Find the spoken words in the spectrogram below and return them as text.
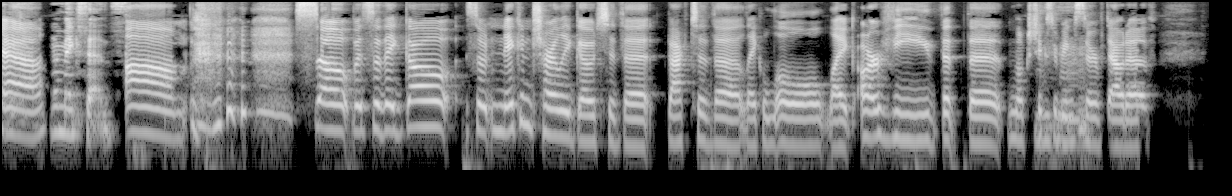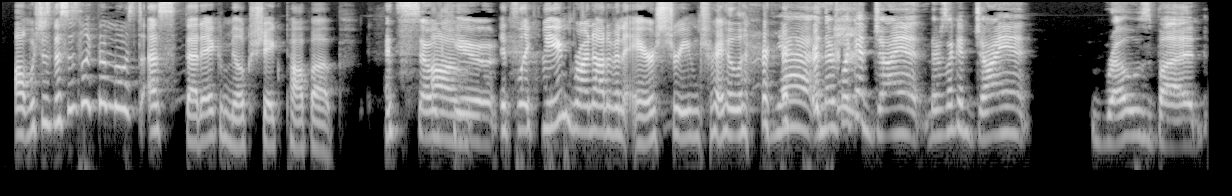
Yeah. that makes sense. Um. so, but so they go. So Nick and Charlie go to the back to the like Lowell like RV that the milkshakes are being Mhm. served out of. Um, which is this is like the most aesthetic milkshake pop up. it's so um, cute. It's like being run out of an Airstream trailer. yeah, and there's like a giant. There's like a giant rosebud,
